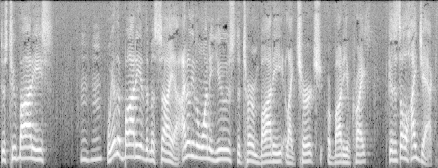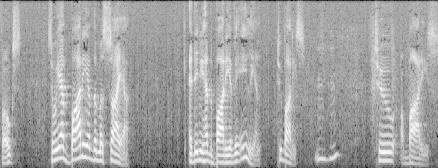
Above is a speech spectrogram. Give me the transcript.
There's two bodies. Mm-hmm. We have the body of the Messiah. I don't even want to use the term body like church or body of Christ because it's all hijacked, folks. So we have body of the Messiah, and then you have the body of the alien. Two bodies. Mm-hmm. Two bodies.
